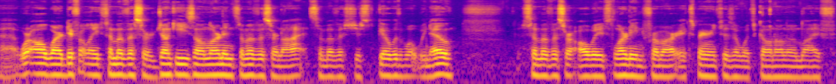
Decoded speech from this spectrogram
Uh, we're all wired differently. Some of us are junkies on learning, some of us are not. Some of us just go with what we know. Some of us are always learning from our experiences and what's going on in life.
